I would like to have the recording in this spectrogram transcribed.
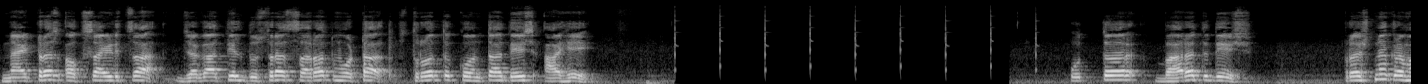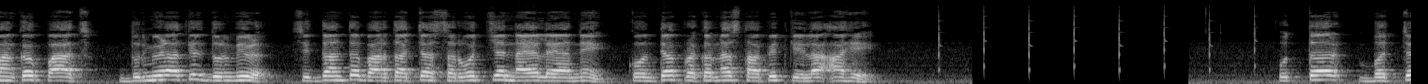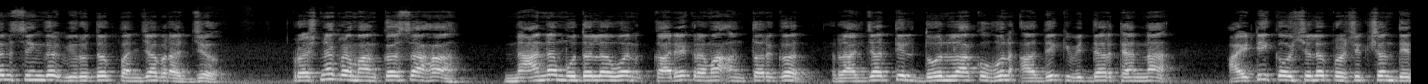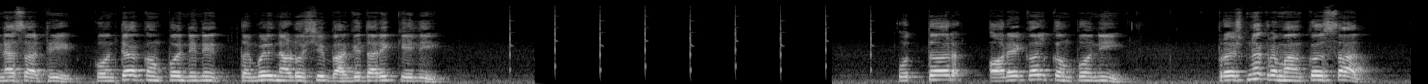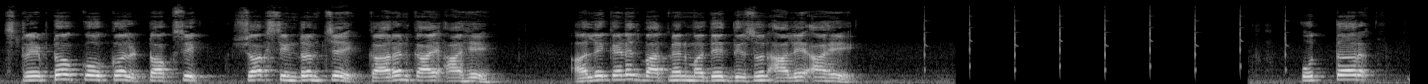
नायट्रस ऑक्साईडचा जगातील दुसरा सर्वात मोठा स्रोत कोणता देश आहे? उत्तर भारत देश. प्रश्न क्रमांक पाच. दुर्मिळातील दुर्मिळ सिद्धांत भारताच्या सर्वोच्च न्यायालयाने कोणत्या प्रकरणात स्थापित केला आहे? उत्तर बच्चन सिंग विरुद्ध पंजाब राज्य. प्रश्न क्रमांक सहा नान मुदलवन कार्यक्रमाअंतर्गत राज्यातील दोन लाखहून अधिक विद्यार्थ्यांना आय टी कौशल्य प्रशिक्षण देण्यासाठी कोणत्या कंपनीने तमिळनाडूशी भागीदारी केली? उत्तर ऑरेकल कंपनी. प्रश्न क्रमांक सात स्ट्रेप्टोकोकल टॉक्सिक शॉक सिंड्रमचे कारण काय आहे? अलीकडेच बातम्यांमध्ये दिसून आले आहे. उत्तर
